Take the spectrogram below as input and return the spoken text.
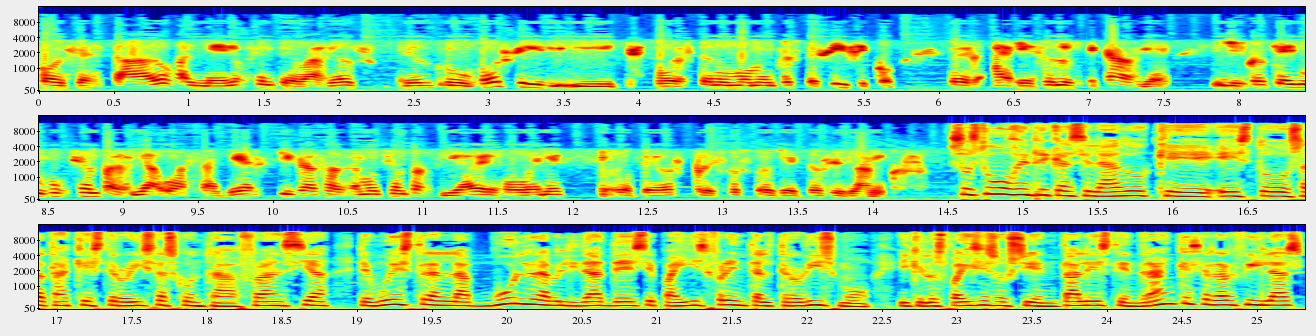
concertado, al menos entre varios, grupos y, y puesto en un momento específico. Pero eso es lo que cambia. Y yo creo que hay mucha empatía, o hasta ayer quizás había mucha empatía de jóvenes europeos por estos proyectos islámicos. Sostuvo Henry Cancelado que estos ataques terroristas contra Francia demuestran la vulnerabilidad de ese país frente al terrorismo y que los países occidentales tendrán que cerrar filas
